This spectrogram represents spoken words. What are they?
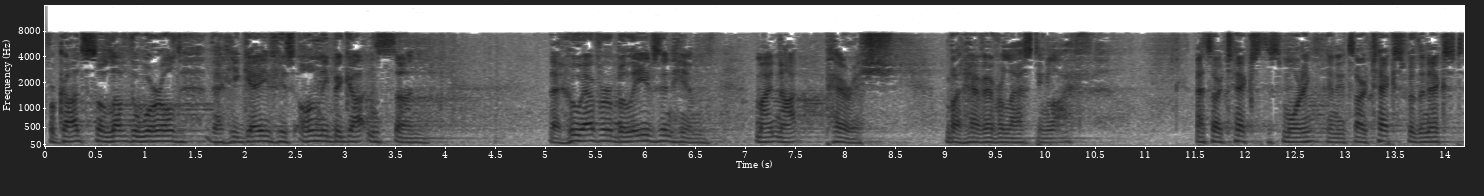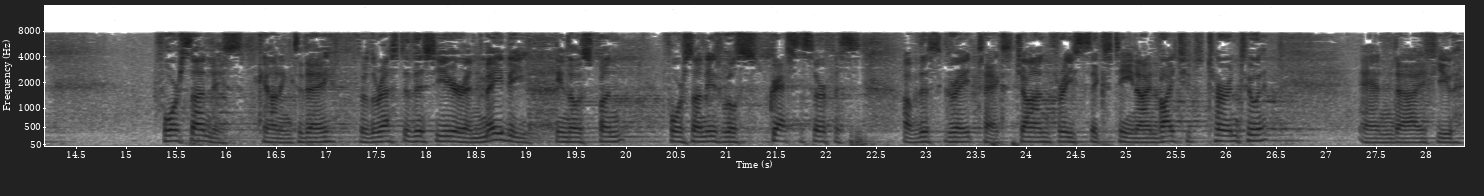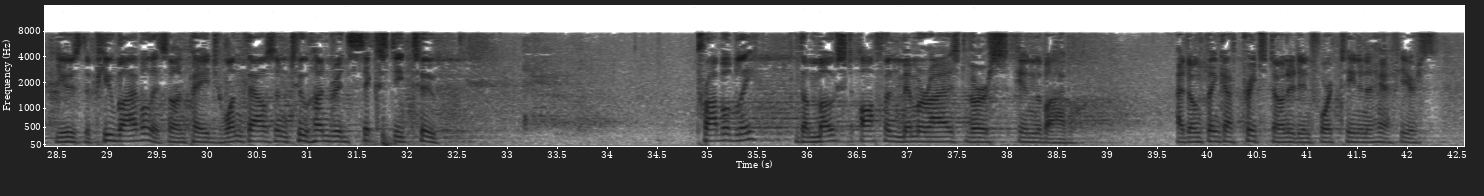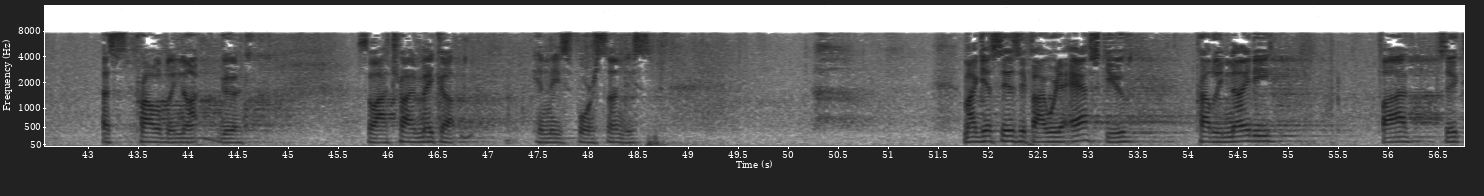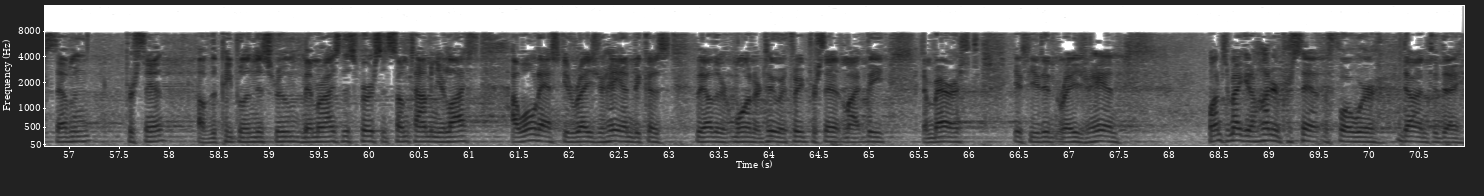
For God so loved the world that he gave his only begotten Son, that whoever believes in him might not perish, but have everlasting life. That's our text this morning, and it's our text for the next four Sundays, counting today, for the rest of this year, and maybe in those four Sundays we'll scratch the surface of this great text, John 3:16. I invite you to turn to it. And uh, if you use the Pew Bible, it's on page 1262. Probably the most often memorized verse in the Bible. I don't think I've preached on it in 14 and a half years. That's probably not good. So I try to make up in these four Sundays. My guess is if I were to ask you, probably 90 five, six, seven percent of the people in this room memorize this verse at some time in your life? I won't ask you to raise your hand because the other one or two or three percent might be embarrassed if you didn't raise your hand. Why don't you make it hundred percent before we're done today?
